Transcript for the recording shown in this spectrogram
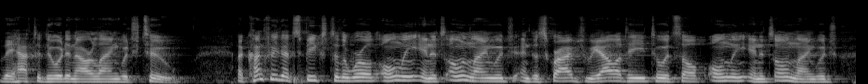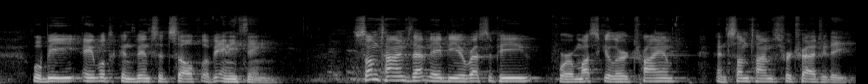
they have to do it in our language too. A country that speaks to the world only in its own language and describes reality to itself only in its own language will be able to convince itself of anything. Sometimes that may be a recipe for a muscular triumph and sometimes for tragedy.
